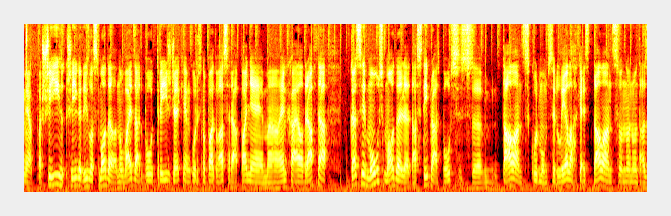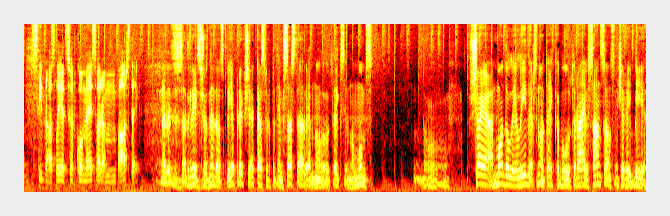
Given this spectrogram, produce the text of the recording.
Jā, par šī, šī gada izlases modeli nu, vajadzētu būt trīs džekiem, kurus nu pat vasarā paņēma NHL draftā. Kas ir mūsu modeļa, tās stiprās puses, um, talants, kur mums ir lielākais talants un, un, un tās stiprās lietas, ar ko mēs varam pārsteigt? Es atgriezīšos nedaudz pie priekšējā, kas par tiem sastāviem nu, teiksim, nu, mums. Nu, Šajā modelī līderis noteikti būtu Raivs Ansons. Viņš arī bija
